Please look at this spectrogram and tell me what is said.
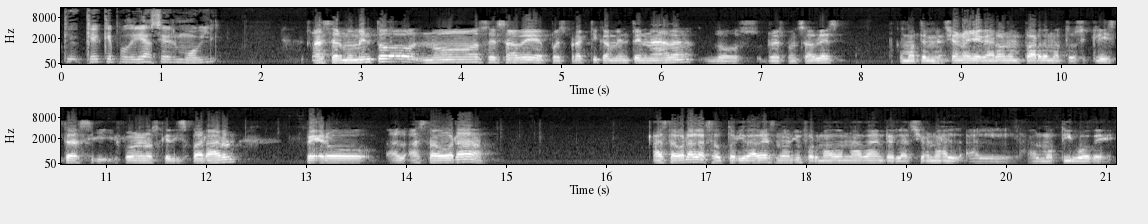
¿Qué, qué, qué podría ser el móvil? Hasta el momento no se sabe pues prácticamente nada. Los responsables, como te menciono, llegaron un par de motociclistas y fueron los que dispararon, pero hasta ahora hasta ahora las autoridades no han informado nada en relación al, al, al motivo de,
